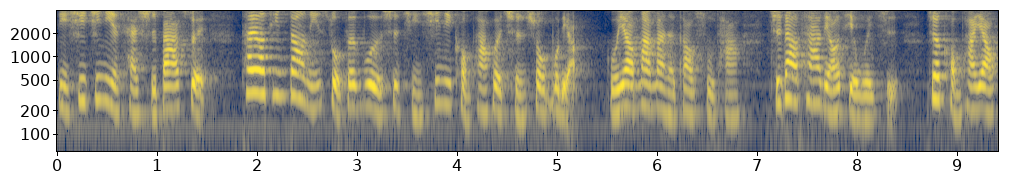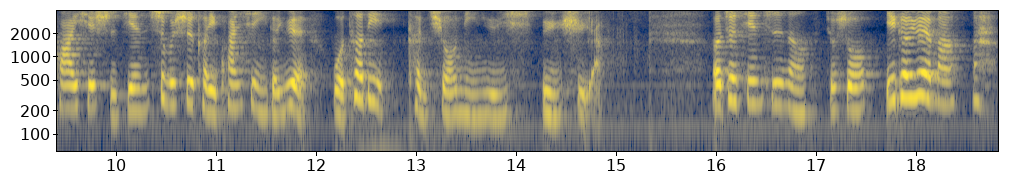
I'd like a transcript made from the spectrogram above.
李希今年才十八岁，他要听到你所吩咐的事情，心里恐怕会承受不了。我要慢慢的告诉他，直到他了解为止。这恐怕要花一些时间。是不是可以宽限一个月？我特地恳求您允许允许啊。而这先知呢，就说一个月吗？哎，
